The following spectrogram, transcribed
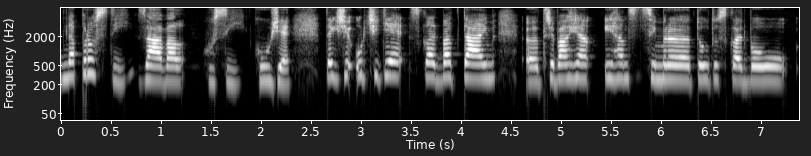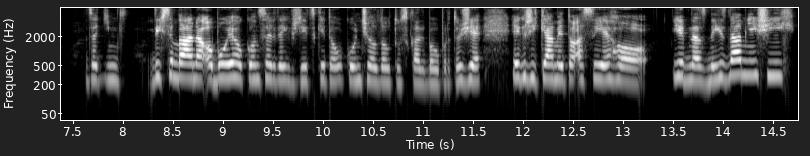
naprostý zával husí kůže. Takže určitě skladba Time, eh, třeba i Hans Zimmer touto skladbou zatím, když jsem byla na obou jeho koncertech, vždycky to ukončil touto skladbou, protože, jak říkám, je to asi jeho jedna z nejznámějších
